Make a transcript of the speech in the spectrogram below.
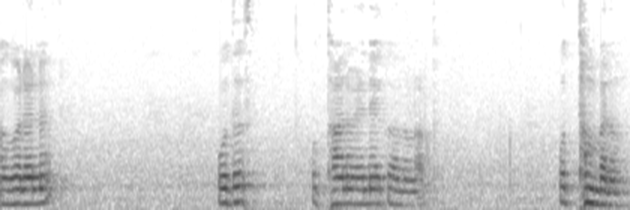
അതുപോലെ തന്നെ പൊതു ഉത്ഥാനം എഴുന്നേക്കുക എന്നുള്ള അർത്ഥം. ഉത്തംബനം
